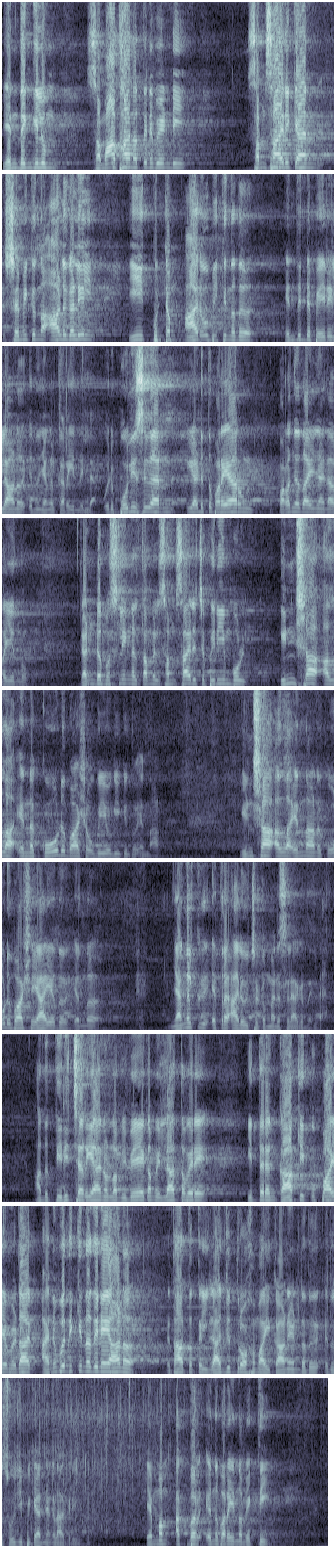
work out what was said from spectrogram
എന്തെങ്കിലും സമാധാനത്തിന് വേണ്ടി സംസാരിക്കാൻ ശ്രമിക്കുന്ന ആളുകളിൽ ഈ കുറ്റം ആരോപിക്കുന്നത് എന്തിന്റെ പേരിലാണ് എന്ന് ഞങ്ങൾക്കറിയുന്നില്ല. ഒരു പോലീസുകാരൻ ഈ അടുത്ത് പറയാറുണ്ട് പറഞ്ഞതായി ഞാൻ അറിയുന്നു. രണ്ട് മുസ്ലിങ്ങൾ തമ്മിൽ സംസാരിച്ച് പിരിയുമ്പോൾ ഇൻഷാ അല്ല എന്ന കോഡ് ഭാഷ ഉപയോഗിക്കുന്നു എന്നാണ്. ഇൻഷാ അല്ല എന്നാണ് കോഡ് ഭാഷയായത് എന്ന് ഞങ്ങൾക്ക് എത്ര ആലോചിച്ചിട്ടും മനസ്സിലാകുന്നില്ല. അത് തിരിച്ചറിയാനുള്ള വിവേകമില്ലാത്തവരെ ഇത്തരം കാക്കി കുപ്പായമിടാൻ അനുവദിക്കുന്നതിനെയാണ് യഥാർത്ഥത്തിൽ രാജ്യദ്രോഹമായി കാണേണ്ടത് എന്ന് സൂചിപ്പിക്കാൻ ഞങ്ങൾ ആഗ്രഹിക്കുന്നു. എം എം അക്ബർ എന്ന് പറയുന്ന വ്യക്തി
